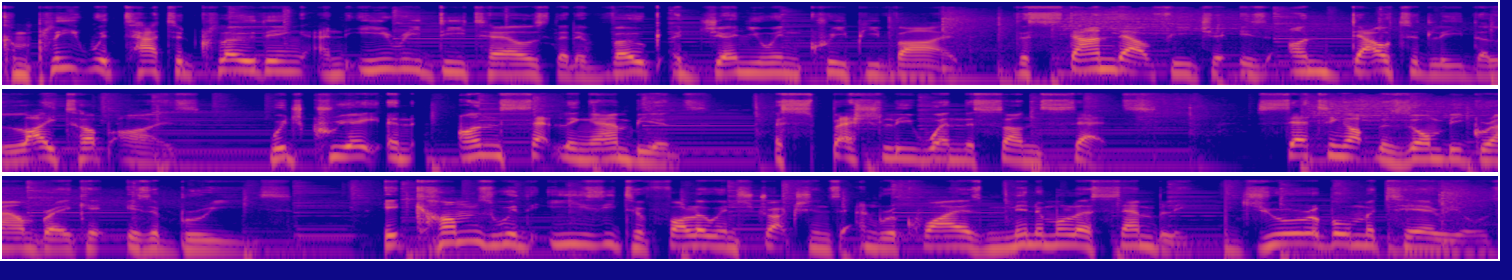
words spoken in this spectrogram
complete with tattered clothing and eerie details that evoke a genuine creepy vibe. The standout feature is undoubtedly the light-up eyes, which create an unsettling ambience, especially when the sun sets. Setting up the zombie groundbreaker is a breeze. It comes with easy-to-follow instructions and requires minimal assembly. Durable materials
